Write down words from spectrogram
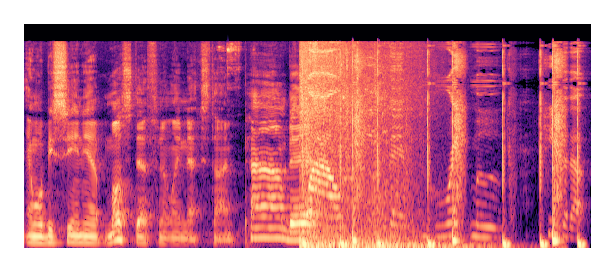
And we'll be seeing you most definitely next time. Pound it. Wow, Ethan, great move. Keep it up.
